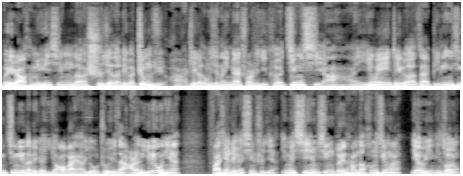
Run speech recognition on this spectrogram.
围绕他们运行的世界的这个证据啊，这个东西呢，应该说是一颗惊喜啊！因为这个在比邻星经历的这个摇摆啊，有助于在2016年发现这个新世界。因为行星对他们的恒星呢也有引力作用，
